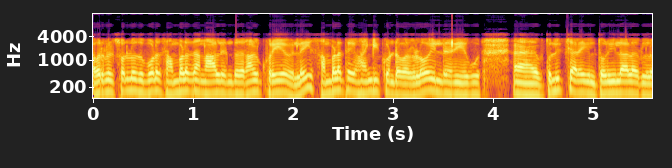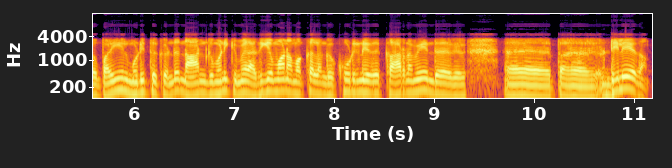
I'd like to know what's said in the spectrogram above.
அவர்கள் சொல்வது போல சம்பள நாள் என்பதனால் குறையவில்லை. சம்பளத்தை வாங்கி கொண்டவர்களோ இல்லை தொழிற்சாலையில் தொழிலாளர்கள் பணியில் முடித்துக்கொண்டு நான்கு மணிக்கு மேல் அதிகமான மக்கள் அங்கு கூடினதுக்கு காரணமே இந்த டிலே தான்.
